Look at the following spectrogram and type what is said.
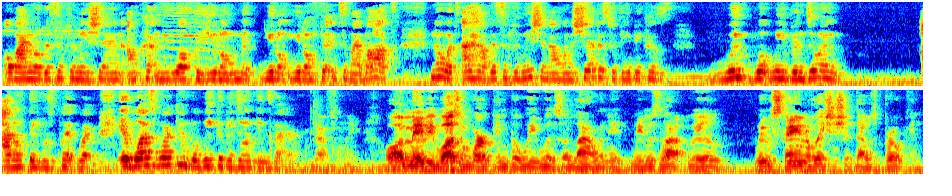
oh, I know this information, I'm cutting you off because you don't you don't you don't fit into my box. No, it's I have this information, I want to share this with you because we what we've been doing I don't think was quite work. It was working, but we could be doing things better. Definitely. Or maybe wasn't working, but we was allowing it. We was we we was staying in a relationship that was broken,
